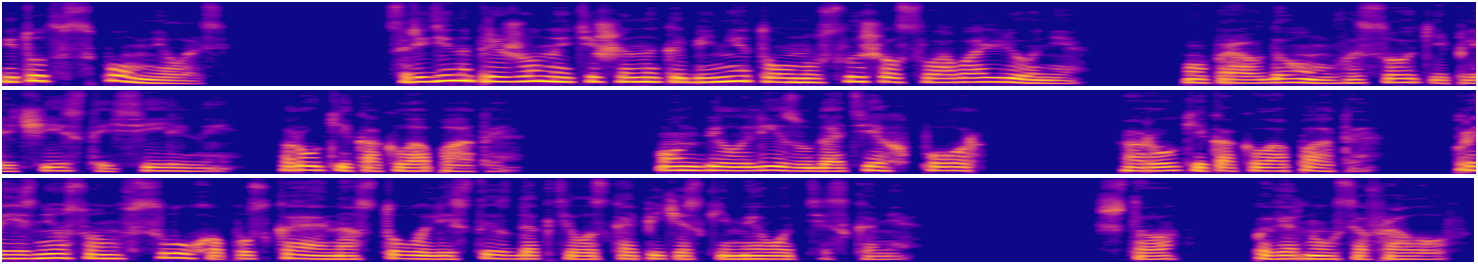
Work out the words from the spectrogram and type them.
И тут вспомнилось. Среди напряженной тишины кабинета он услышал слова Лёни, Управдом высокий, плечистый, сильный, руки как лопаты. Он бил Лизу до тех пор, руки как лопаты, произнес он вслух, опуская на стол листы с дактилоскопическими оттисками. «Что?» — повернулся Фролов.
